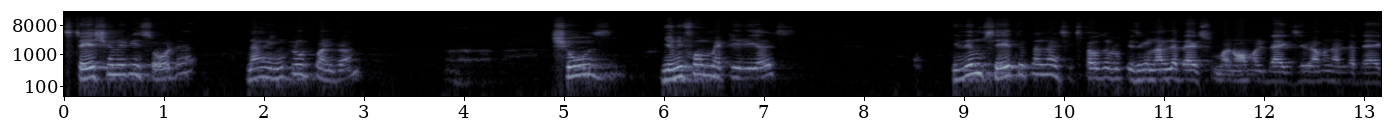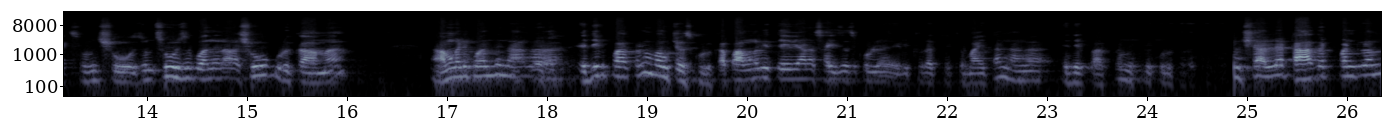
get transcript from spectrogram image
ஸ்டேஷனரிஸோட நாங்கள் இன்க்ளூட் பண்ணுறோம் ஷூஸ் யூனிஃபார்ம் மெட்டீரியல்ஸ் இதுவும் சேர்த்து தான் நாங்கள் சிக்ஸ் தௌசண்ட் ருபீஸுக்கு நல்ல பேக்ஸ் சும்மா நார்மல் பேக்ஸ் இல்லாமல் நல்ல பேக்ஸும் ஷூஸும் ஷூஸுக்கு வந்து நான் ஷூ கொடுக்காம அவங்களுக்கு வந்து நாங்கள் எதிர்பார்க்குறோம் வவுச்சர்ஸ் கொடுக்க. அப்போ அவங்களுக்கு தேவையான சைஸஸ்க்குள்ள எடுக்கிறதுக்கு மாதிரி தான் நாங்கள் எதிர்பார்க்குறோம் இப்படி கொடுக்குறது இன்ஷால்லா டார்கெட் பண்ணுறோம்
